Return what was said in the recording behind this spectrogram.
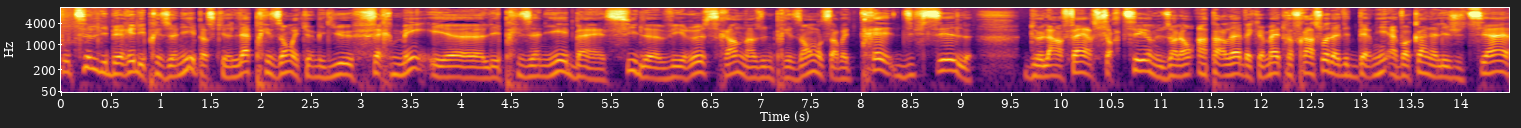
Faut-il libérer les prisonniers? Parce que la prison est un milieu fermé et euh, les prisonniers, ben si le virus rentre dans une prison, ça va être très difficile de l'en faire sortir. Nous allons en parler avec maître François-David Bernier, avocat en allée judiciaire,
